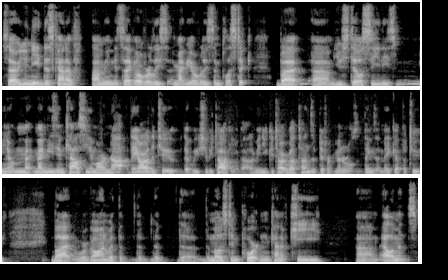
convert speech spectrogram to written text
so you need this kind of. I mean, it's like overly. It might be overly simplistic, but um, you still see these, you know, ma- magnesium, calcium are not, they are the two that we should be talking about. I mean, you could talk about tons of different minerals and things that make up a tooth, but we're going with the, the, the, the, the most important kind of key um, elements.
